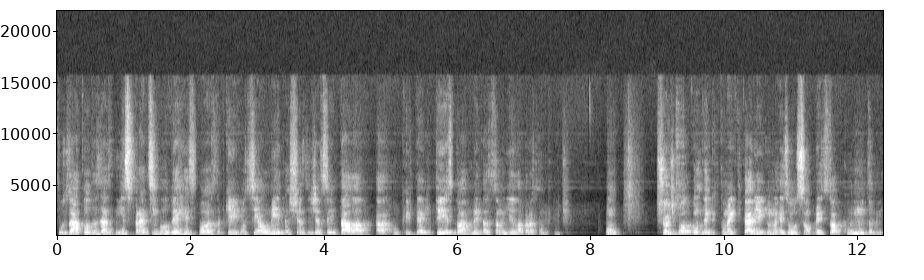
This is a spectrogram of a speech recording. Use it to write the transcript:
Usar todas as linhas para desenvolver a resposta, porque aí você aumenta a chance de aceitar lá a, o critério texto, argumentação e elaboração crítica. Tá bom? Show de bola. Vamos ver como é que ficaria aqui uma resolução para esse tópico 1 também.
